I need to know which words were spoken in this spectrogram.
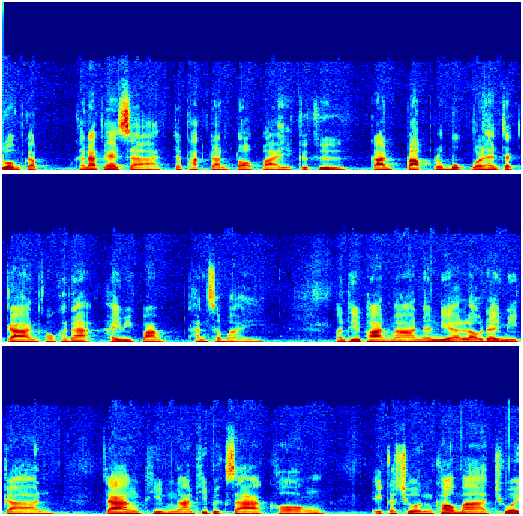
ร่วมกับคณะแพทยศาสตร์จะผลักดันต่อไป ก็คือการปรับระบบบริหารจัดการของคณะให้มีความทันสมัยอันที่ผ่านมานั้นเนี่ยเราได้มีการจ้างทีมงานที่ปรึกษาของเอกชนเข้ามาช่วย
